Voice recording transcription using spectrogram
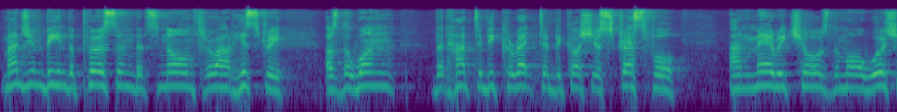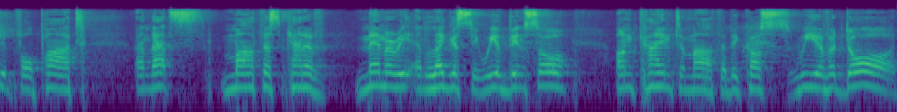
Imagine being the person that's known throughout history as the one that had to be corrected because you're stressful, and Mary chose the more worshipful part, and that's Martha's kind of memory and legacy. We have been so unkind to Martha because we have adored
